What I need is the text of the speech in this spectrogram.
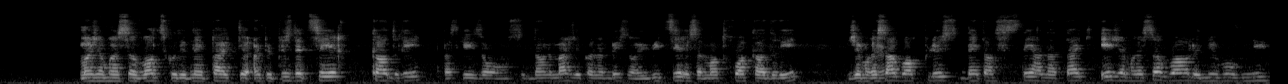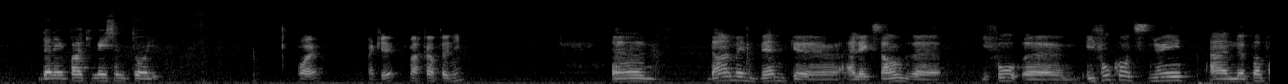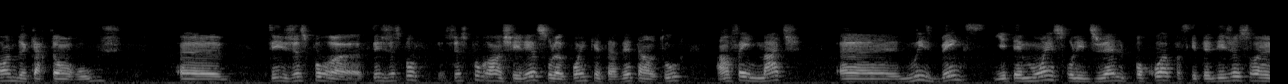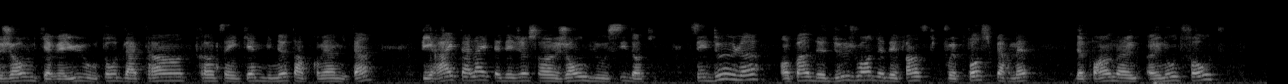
Moi, j'aimerais savoir du côté de l'impact un peu plus de tirs cadrés parce qu'ils ont, dans le match de Columbus, ils ont eu 8 tirs et seulement 3 cadrés. J'aimerais savoir plus d'intensité en attaque et j'aimerais savoir le nouveau venu de l'impact Mason Toy. Ouais. OK. Marc-Anthony? Euh, dans la même veine que Alexandre, euh, il, faut, euh, il faut continuer à ne pas prendre de carton rouge. Juste pour, juste pour juste pour enchérir sur le point que tu avais tantôt, en fin de match, euh, Louis Binks, il était moins sur les duels. Pourquoi? Parce qu'il était déjà sur un jaune qu'il avait eu autour de la 30-35e minute en première mi-temps. Puis Raitala était déjà sur un jaune lui aussi. Donc, ces deux-là, on parle de deux joueurs de défense qui ne pouvaient pas se permettre de prendre un, autre faute,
